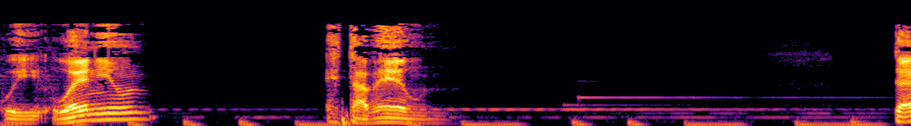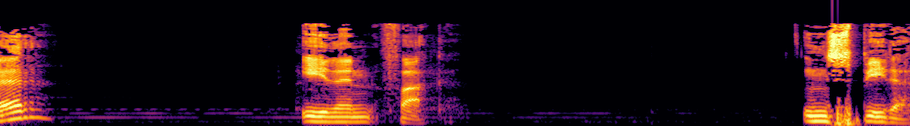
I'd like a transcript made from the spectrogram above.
qui venium et habeum Ter idem fac. Inspira.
